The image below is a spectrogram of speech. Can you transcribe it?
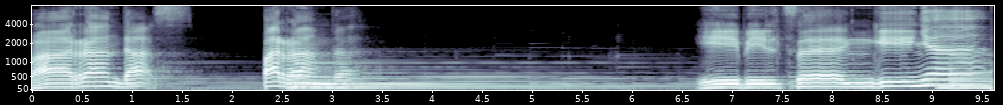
Parrandaz, parranda. Ibiltzen ginen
